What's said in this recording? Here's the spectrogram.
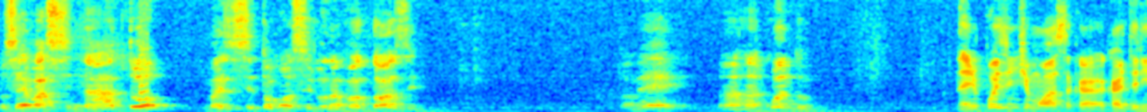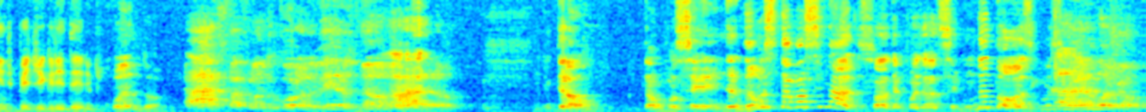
Você é vacinado, mas você tomou a segunda dose? Tomei. Aham, quando? Aí depois a gente mostra a carteirinha de pedigree dele. Quando? Ah, você tá falando do coronavírus? Não, não, Ah. não. Então, então você ainda não está vacinado, só depois da segunda dose que você Caramba, vai. João.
